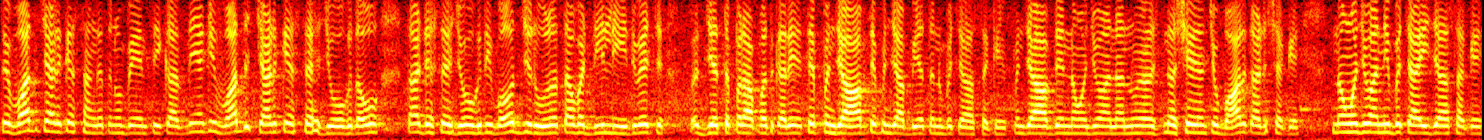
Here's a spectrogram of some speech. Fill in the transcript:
ਤੇ ਵੱਧ ਚੜ ਕੇ ਸੰਗਤ ਨੂੰ ਬੇਨਤੀ ਕਰਦੀ ਆ ਕਿ ਵੱਧ ਚੜ ਕੇ ਸਹਿਯੋਗ ਦਿਓ। ਤੁਹਾਡੇ ਸਹਿਯੋਗ ਦੀ ਬਹੁਤ ਜ਼ਰੂਰਤ ਆ, ਵੱਡੀ ਲੀਡ ਵਿੱਚ ਜਿੱਤ ਪ੍ਰਾਪਤ ਕਰੇ ਤੇ ਪੰਜਾਬ ਤੇ ਪੰਜਾਬੀਅਤ ਨੂੰ ਬਚਾ ਸਕੇ। ਪੰਜਾਬ ਦੇ ਨੌਜਵਾਨਾਂ ਨੂੰ ਨਸ਼ਿਆਂ ਚੋਂ ਬਾਹਰ ਕੱਢ ਸਕੇ, ਨੌਜਵਾਨੀ ਬਚਾਈ ਜਾ ਸਕੇ।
